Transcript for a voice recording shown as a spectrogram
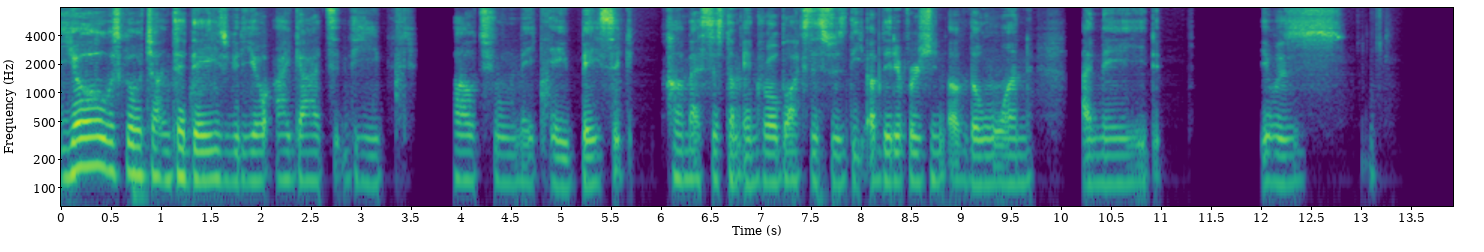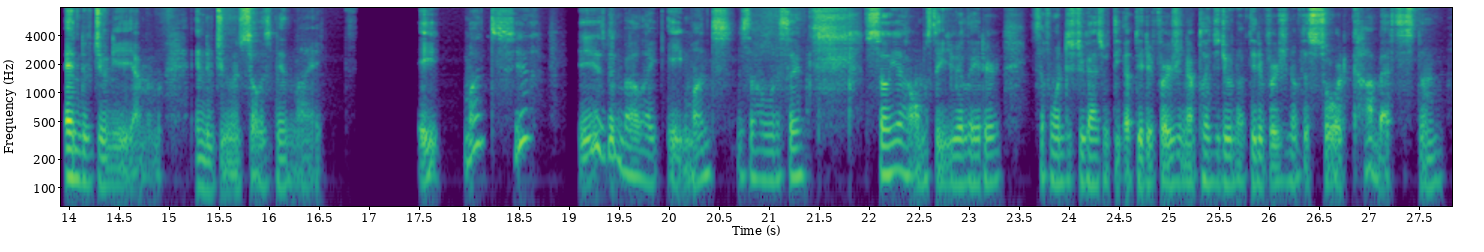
Yo, what's good with y'all? In today's video, I got the how to make a basic combat system in Roblox. This was the updated version of the one I made. It was end of June, yeah, I remember. End of June, so it's been like eight months, yeah. It's been about like eight months, is all I want to say. So yeah, almost a year later. So wanted to you guys with the updated version. I plan to do an updated version of the sword combat system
